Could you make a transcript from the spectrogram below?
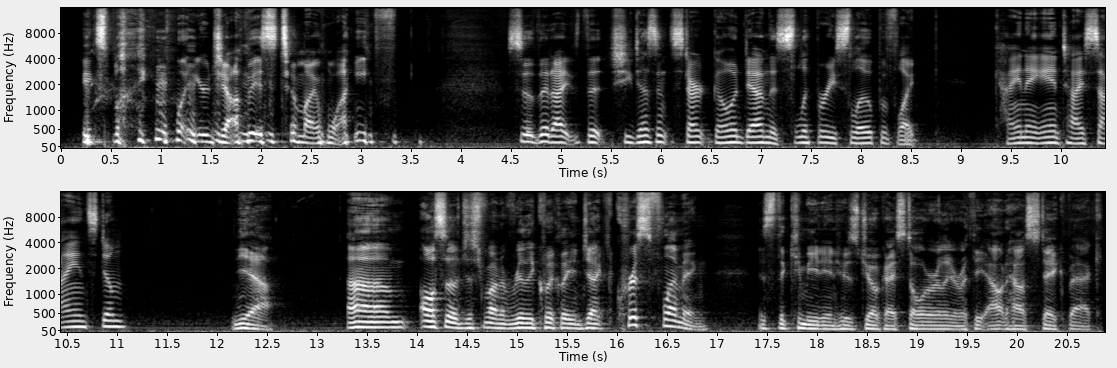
explain what your job is to my wife? So that I that she doesn't start going down this slippery slope of like kinda anti-science dom. Yeah. Um, also, just want to really quickly inject Chris Fleming is the comedian whose joke I stole earlier with the outhouse steak back.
